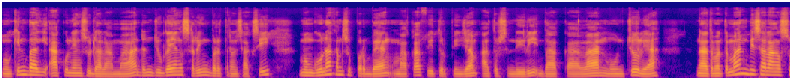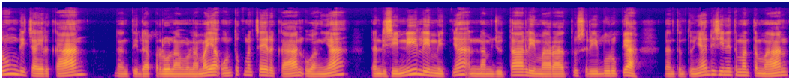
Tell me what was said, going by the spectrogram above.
Mungkin bagi akun yang sudah lama dan juga yang sering bertransaksi menggunakan Superbank, maka fitur pinjam atur sendiri bakalan muncul ya. Nah, teman-teman bisa langsung dicairkan dan tidak perlu lama-lama ya untuk mencairkan uangnya. Dan di sini limitnya Rp6.500.000 dan tentunya di sini teman-teman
